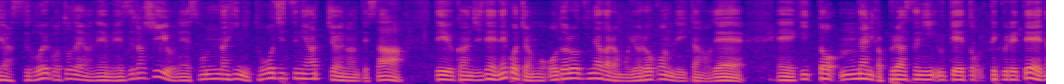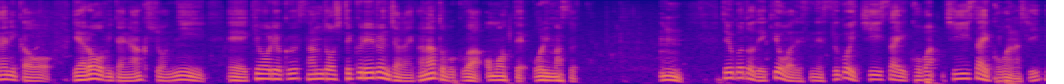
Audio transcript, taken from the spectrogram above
いや、すごいことだよね。珍しいよね。そんな日に当日に会っちゃうなんてさ、っていう感じで、猫ちゃんも驚きながらも喜んでいたので、えー、きっと何かプラスに受け取ってくれて、何かをやろうみたいなアクションに、えー、協力、賛同してくれるんじゃないかなと僕は思っております。うん。ということで今日はですね、すごい小さい小ば、小さい小話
